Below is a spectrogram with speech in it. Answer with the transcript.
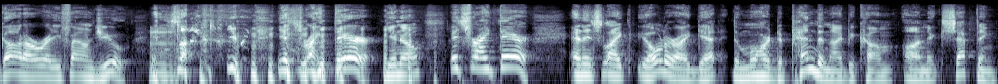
God already found you. Hmm. It's like you, it's right there, you know. It's right there. And it's like the older I get, the more dependent I become on accepting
